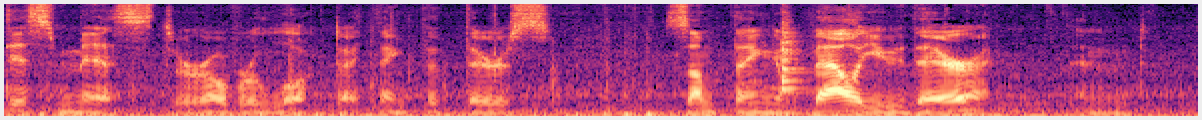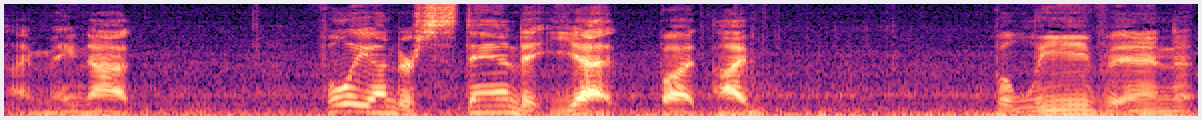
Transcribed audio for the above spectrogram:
dismissed or overlooked. I think that there's something of value there, and I may not fully understand it yet, but I believe in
